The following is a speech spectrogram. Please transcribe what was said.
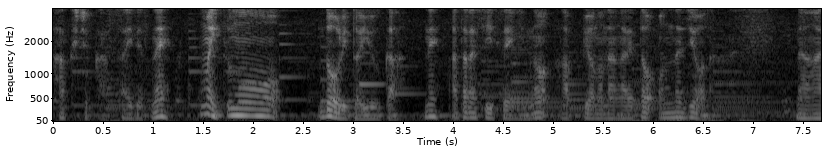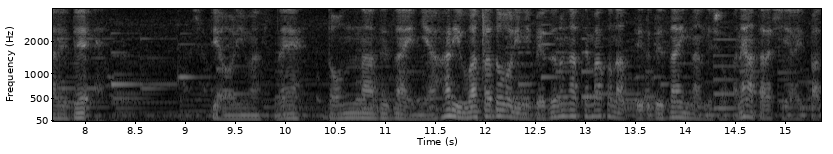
拍手喝采ですね。まあ、いつも通りというか、ね、新しい製品の発表の流れと同じような流れで来ておりますね。どんなデザインに、やはり噂通りにベゾルが狭くなっているデザインなんでしょうかね、新しい iPad。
